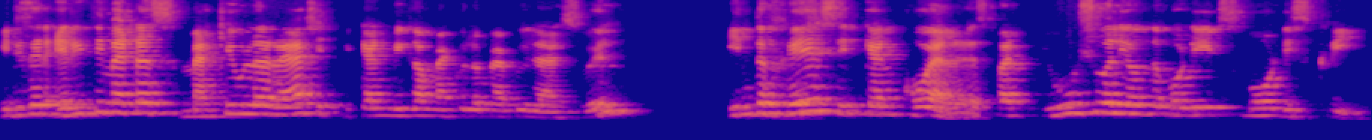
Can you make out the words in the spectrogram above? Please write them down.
It is an erythematous macular rash. It can become macular maculopapular as well. In the face, it can coalesce, but usually on the body, it's more discrete.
